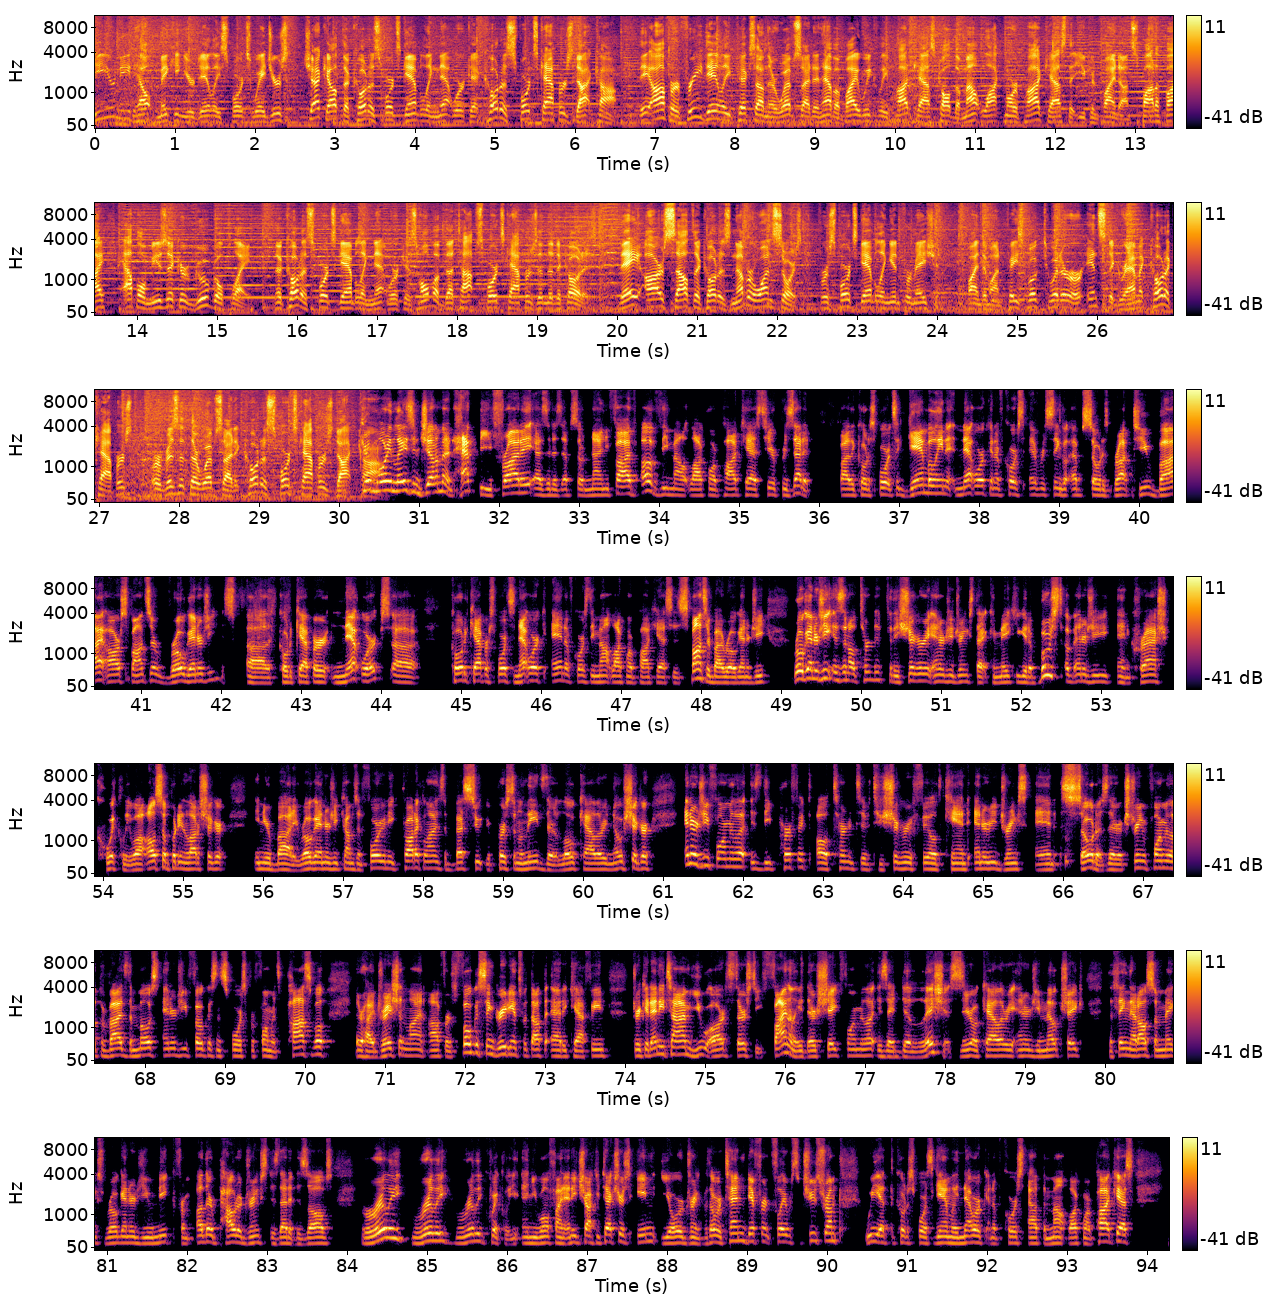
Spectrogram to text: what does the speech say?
Do you need help making your daily sports wagers? Check out the Coda Sports Gambling Network at codasportscappers.com. They offer free daily picks on their website and have a bi weekly podcast called the Mount Lockmore Podcast that you can find on Spotify, Apple Music, or Google Play. The Coda Sports Gambling Network is home of the top sports cappers in the Dakotas. They are South Dakota's number one source for sports gambling information. Find them on Facebook, Twitter, or Instagram at Coda Cappers or visit their website at codasportscappers.com. Good morning, ladies and gentlemen, and happy Friday as it is episode 95 of the Mount Lockmore podcast here presented by the Coda Sports Gambling Network. And of course, every single episode is brought to you by our sponsor, Rogue Energy, uh, Coda Capper Networks. Uh, Coda Capper Sports Network, and of course, the Mount Lockmore podcast is sponsored by Rogue Energy. Rogue Energy is an alternative to the sugary energy drinks that can make you get a boost of energy and crash quickly while also putting a lot of sugar in your body. Rogue Energy comes in four unique product lines to best suit your personal needs. They're low calorie, no sugar, Energy Formula is the perfect alternative to sugary filled canned energy drinks and sodas. Their extreme formula provides the most energy focus and sports performance possible. Their hydration line offers focused ingredients without the added caffeine. Drink it anytime you are thirsty. Finally, their shake formula is a delicious zero calorie energy milkshake. The thing that also makes Rogue Energy unique from other powder drinks is that it dissolves really, really, really quickly, and you won't find any chalky textures in your drink. With over 10 different flavors to choose from, we at the Coda Sports Gambling Network and, of course, at the Mount Lockmore podcast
